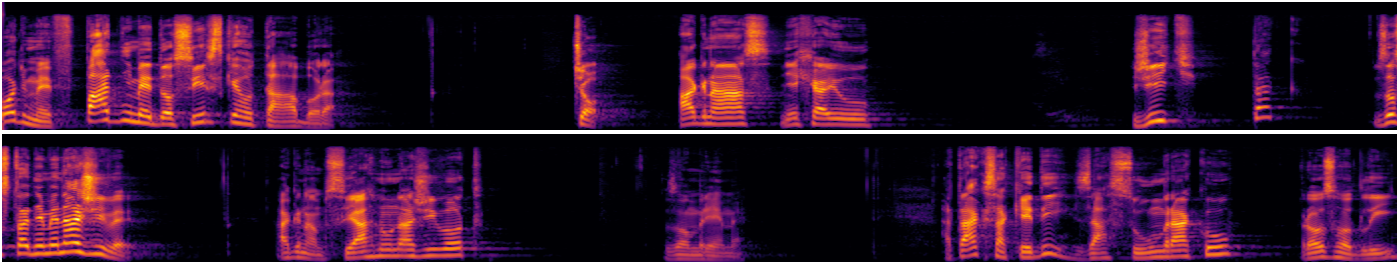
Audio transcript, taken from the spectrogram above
poďme, vpadnime do sírskeho tábora. Čo? Ak nás nechajú žiť, tak zostaneme nažive. Ak nám siahnú na život, zomrieme. A tak sa kedy za súmraku rozhodli,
